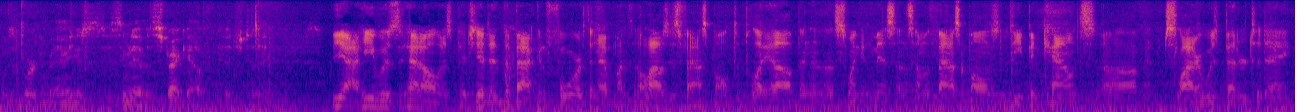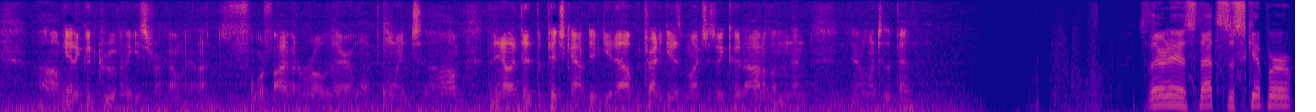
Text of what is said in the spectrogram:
It was working. I mean, he, was, he seemed to have a strikeout pitch today. Yeah, he was had all his pitch. He had the back and forth, and that allows his fastball to play up, and then the swing and miss on some of the fastballs, deep in counts. Uh, slider was better today. Um, he had a good groove. I think he struck out four or five in a row there at one point. Um, but you know, the pitch count did get up. We tried to get as much as we could out of him, and then you know went to the pen. So there it is. That's the skipper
